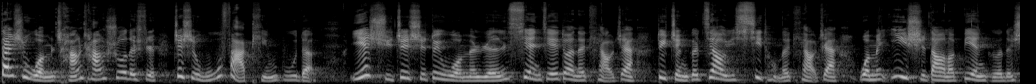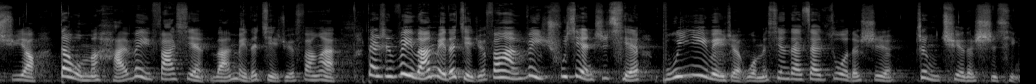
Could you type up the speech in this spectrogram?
但是，我们常常说的是，这是无法评估的。也许这是对我们人现阶段的挑战，对整个教育系统的挑战。我们意识到了变革的需要，但我们还未发现完美的解决方案。但是，未完美的解决方案未出现之前，不意味着我们现在在做的是。正确的事情，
